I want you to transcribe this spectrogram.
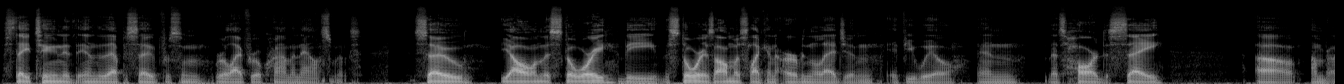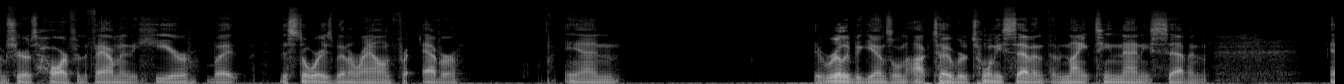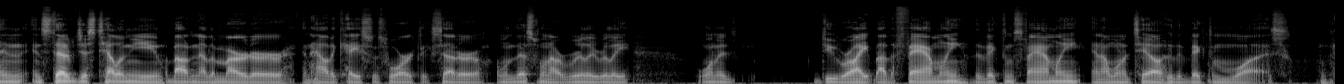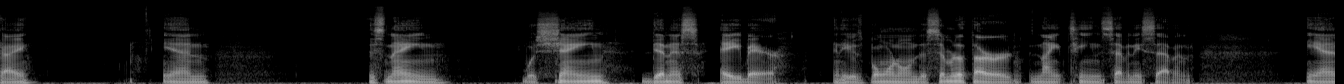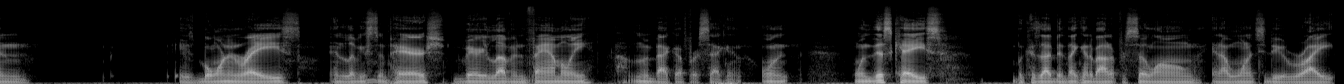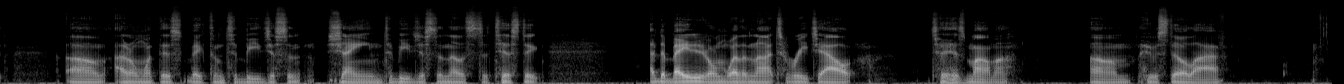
Stay tuned at the end of the episode for some real life, real crime announcements. So, y'all, on this story, the, the story is almost like an urban legend, if you will. And that's hard to say. Uh, I'm, I'm sure it's hard for the family to hear, but this story has been around forever. And it really begins on October 27th of 1997. And instead of just telling you about another murder and how the case was worked, et cetera, on this one, I really, really want to do right by the family, the victim's family, and I want to tell who the victim was. Okay. And his name was Shane Dennis Hebert and he was born on December the 3rd, 1977. And he was born and raised in Livingston Parish, very loving family. Let me back up for a second. On on this case, because I've been thinking about it for so long and I wanted to do it right, um, I don't want this victim to be just a Shane, to be just another statistic. I debated on whether or not to reach out to his mama um, who was still alive,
